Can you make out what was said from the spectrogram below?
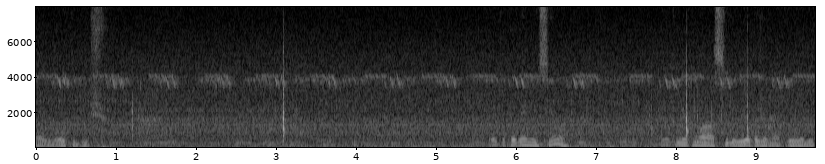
É louco, bicho. Eita, tem alguém ali em cima? Tem meio que uma silhueta de alguma coisa ali.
